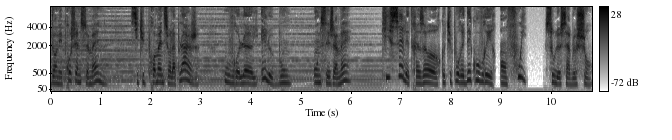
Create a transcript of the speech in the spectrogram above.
Dans les prochaines semaines, si tu te promènes sur la plage, ouvre l'œil et le bon. On ne sait jamais. Qui sait les trésors que tu pourrais découvrir enfouis sous le sable chaud?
